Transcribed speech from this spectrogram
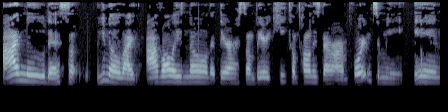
I knew that, some, you know, like I've always known that there are some very key components that are important to me in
